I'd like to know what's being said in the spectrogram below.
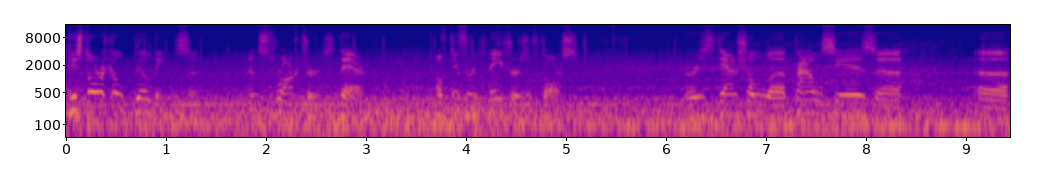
historical buildings and structures there, of different natures, of course. Residential uh, palaces, uh, uh,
